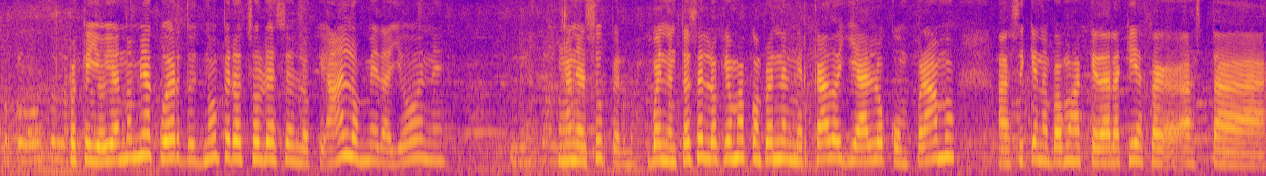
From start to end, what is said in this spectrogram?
porque vos sos la Porque yo ya no me acuerdo, no, pero solo eso es lo que... Ah, los medallones. En el súper. Bueno, entonces lo que vamos a comprar en el mercado ya lo compramos. Así que nos vamos a quedar aquí hasta, hasta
